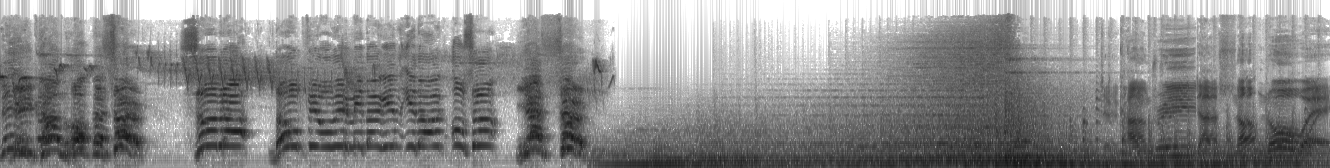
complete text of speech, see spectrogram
Vi kan hoppe, sir! Så bra! Da hopper vi over middagen i dag også. Yes, sir! Country that's not Norway.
